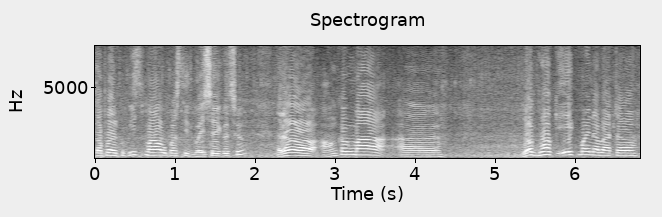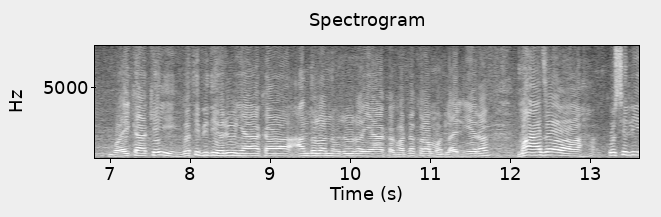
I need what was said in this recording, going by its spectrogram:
तपाईँहरूको बिचमा उपस्थित भइसकेको छु। र हङकङमा लगभग एक महिनाबाट भएका केही गतिविधिहरू यहाँका आन्दोलनहरू र यहाँका घटनाक्रमहरूलाई लिएर म आज कोसेली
